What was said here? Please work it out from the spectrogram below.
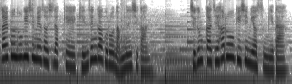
짧은 호기심에서 시작해 긴 생각으로 남는 시간. 지금까지 하루 호기심이었습니다.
